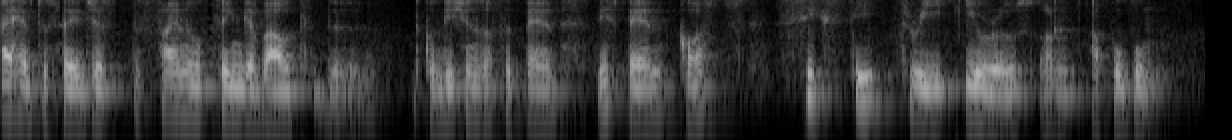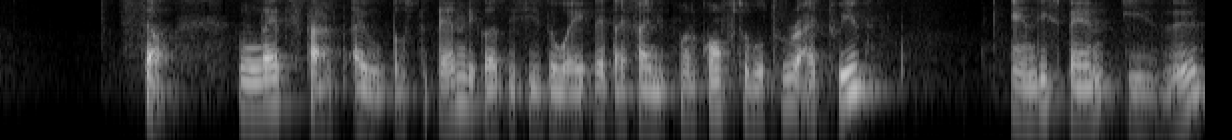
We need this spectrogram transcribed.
I have to say just the final thing about the conditions of the pen, this pen costs 63 euros on Appelboom. So, let's start. I will post the pen because this is the way that I find it more comfortable to write with. And this pen is the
